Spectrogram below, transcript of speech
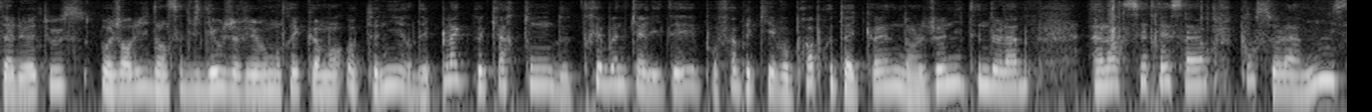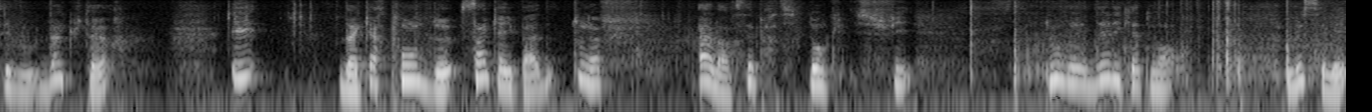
Salut à tous, aujourd'hui dans cette vidéo je vais vous montrer comment obtenir des plaques de carton de très bonne qualité pour fabriquer vos propres Toy-Con dans le jeu Nintendo Lab. Alors c'est très simple, pour cela munissez-vous d'un cutter et d'un carton de 5 iPads tout neuf. Alors c'est parti, donc il suffit d'ouvrir délicatement le scellé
